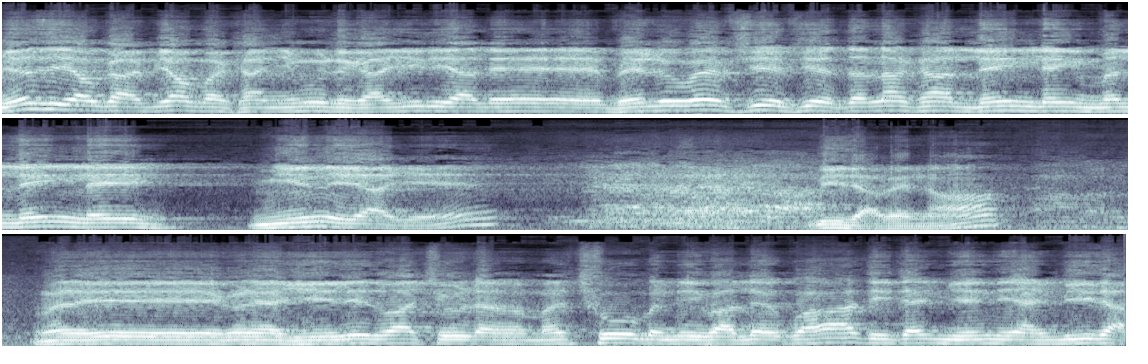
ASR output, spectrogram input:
မျက်စိအောက်ကပြောင်းမခံရင်မှုတကကြီးတွေကလည်းဘယ်လိုပဲဖြစ်ဖြစ်တဏခလိမ့်လိမ့်မလိမ့်လိမ့်မြင်နေရရင်ပြီးတာပဲနော်မလေးခရရေလေးသွားချိုးတယ်မချိုးမနေပါနဲ့ကွာဒီတိုင်းမြင်နေရင်ပြီးတာ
